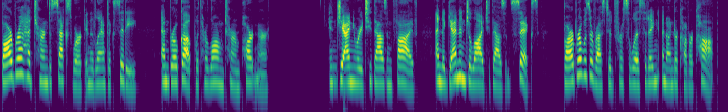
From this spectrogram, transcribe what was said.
Barbara had turned to sex work in Atlantic City and broke up with her long term partner. In January 2005 and again in July 2006, Barbara was arrested for soliciting an undercover cop.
